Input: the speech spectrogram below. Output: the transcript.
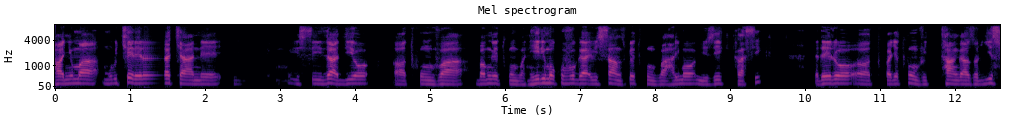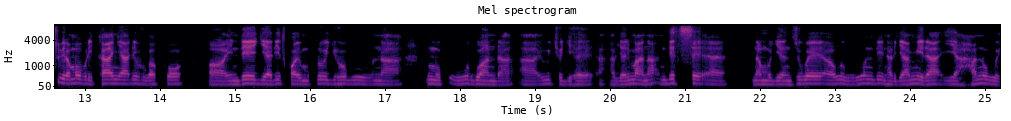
hanyuma mu rukerera cyane isi radiyo twumva bamwe twumva ntirimo kuvuga ibisanzwe twumva harimo music classic. Rero tukajya twumva itangazo ryisubiramo buri kanya rivuga ko indege yari itwaye umukuru w'igihugu w'u rwanda w'icyo gihe habyarimana ndetse na mugenzi we w'i Burundi ntaryamira yahanuwe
